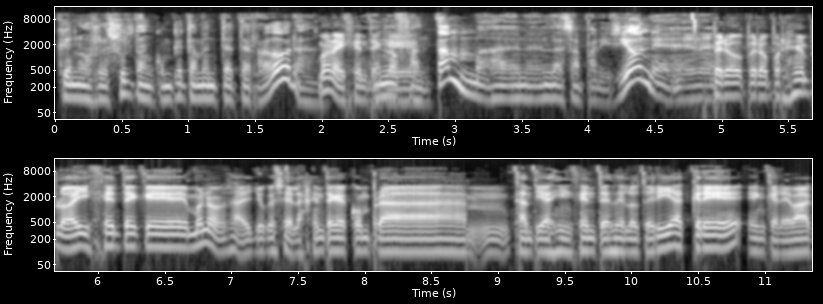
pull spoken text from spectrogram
que nos resultan completamente aterradoras. Bueno, hay gente en que- los fantasmas, en, en las apariciones. en- Pero, pero, por ejemplo, hay gente que, bueno, o sea, yo qué sé, la gente que compra mm, cantidades ingentes de lotería cree en que le va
